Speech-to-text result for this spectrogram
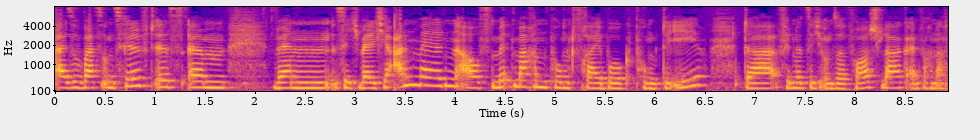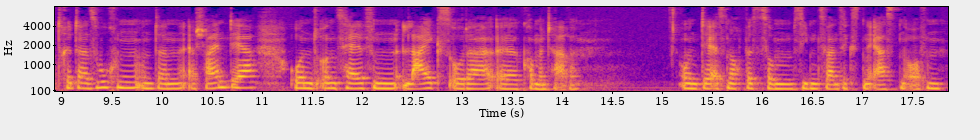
also was uns hilft ist, ähm, wenn sich welche anmelden auf mitmachen.freiburg.de. Da findet sich unser Vorschlag, einfach nach Dritter suchen und dann erscheint der und uns helfen Likes oder äh, Kommentare. Und der ist noch bis zum 27.01. offen.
